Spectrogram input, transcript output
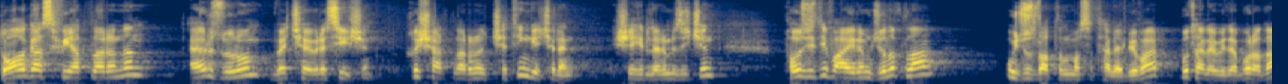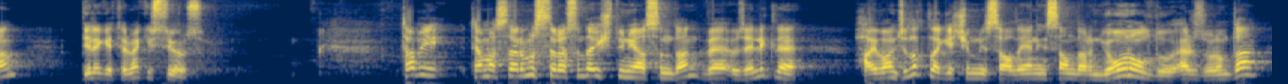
Doğal gaz fiyatlarının Erzurum ve çevresi için, kış şartlarını çetin geçiren şehirlerimiz için pozitif ayrımcılıkla ucuzlatılması talebi var. Bu talebi de buradan dile getirmek istiyoruz. Tabii temaslarımız sırasında iş dünyasından ve özellikle hayvancılıkla geçimini sağlayan insanların yoğun olduğu Erzurum'da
